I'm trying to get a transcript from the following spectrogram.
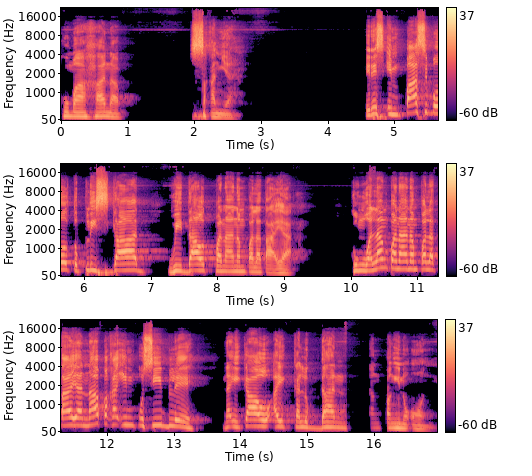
humahanap sa Kanya. It is impossible to please God without pananampalataya. Kung walang pananampalataya, napaka-imposible na ikaw ay kalugdan ng Panginoon.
